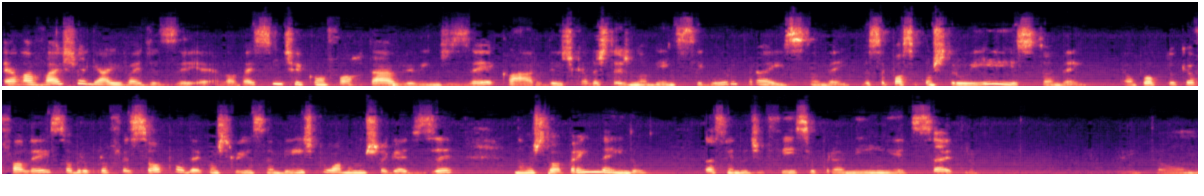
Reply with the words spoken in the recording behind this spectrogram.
ela vai chegar e vai dizer, ela vai se sentir confortável em dizer, claro, desde que ela esteja no ambiente seguro para isso também. Você possa construir isso também. É um pouco do que eu falei sobre o professor poder construir esse ambiente para o aluno chegar a dizer, não estou aprendendo, está sendo difícil para mim, etc. Então,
